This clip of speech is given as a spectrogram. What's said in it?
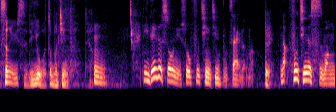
生与死离我这么近的这样。嗯，你那个时候你说父亲已经不在了吗？对，那父亲的死亡。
